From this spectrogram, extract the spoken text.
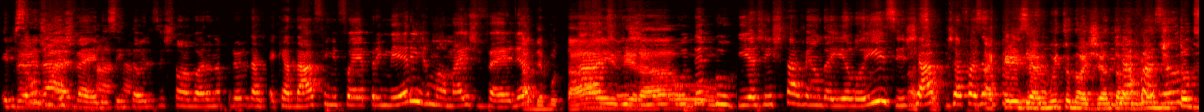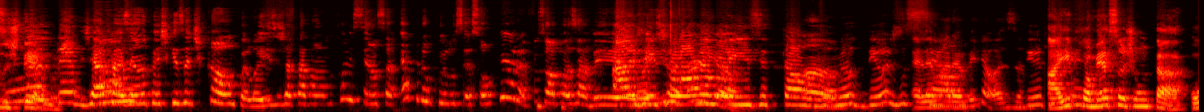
Eles são os mais velhos, Ah, tá. então eles estão agora na prioridade. É que a Daphne foi a primeira irmã mais velha a debutar e atingir virar o debut. E a gente tá vendo aí Heloise já, Nossa, já fazendo A Cris é muito nojenta, Já lembrando de todos os termos. já fazendo pesquisa de campo. Heloise já tá falando, com licença, é tranquilo ser solteira? Só pra saber. Ai, gente, eu tá amo aí, a ó. Heloise tanto. Ah. Meu Deus do céu. Ela é maravilhosa. Deus Aí céu. começa a juntar. o-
